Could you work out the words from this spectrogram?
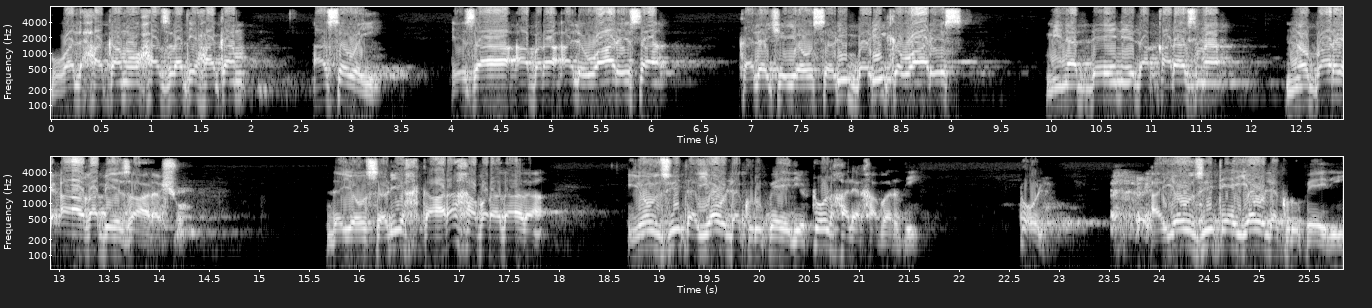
والحكم حضرت حكم اسوي اذا ابرا الوارث کله چې یو سړی بری ک وارث من الدین د قرض نه نو بر هغه بیزار شو د یو سړی ښکارا خبره ده یو زیته یو لک روپۍ دی ټول خلک خبر دي ټول یو زیته یو لک روپې دي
